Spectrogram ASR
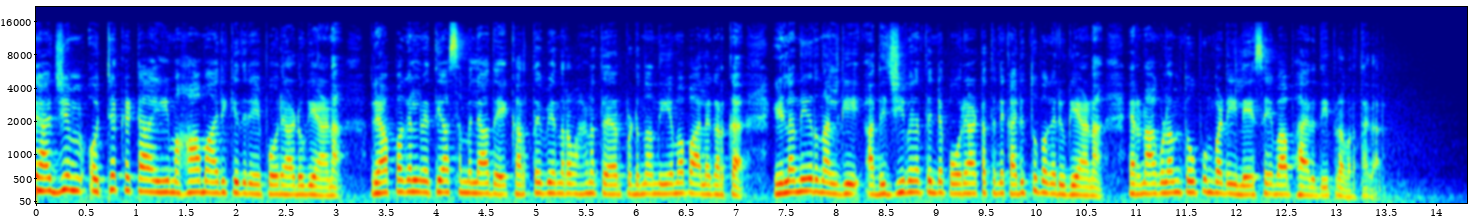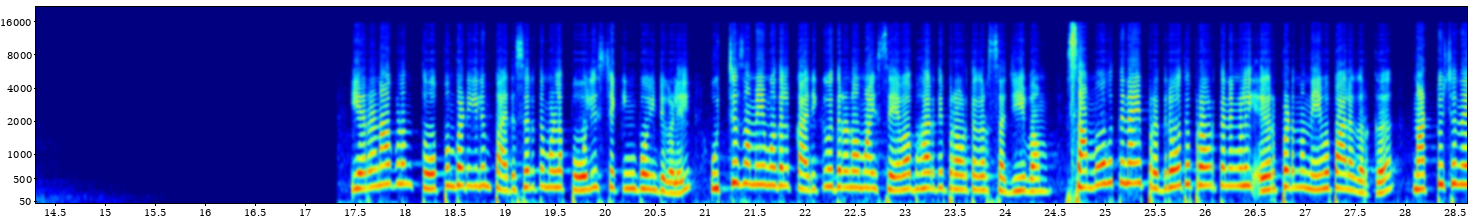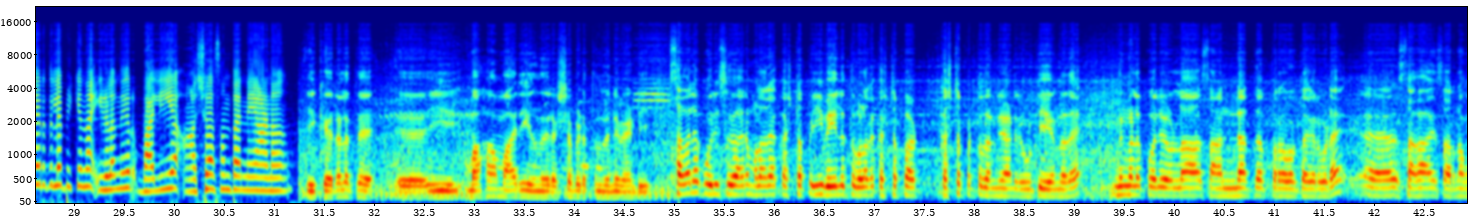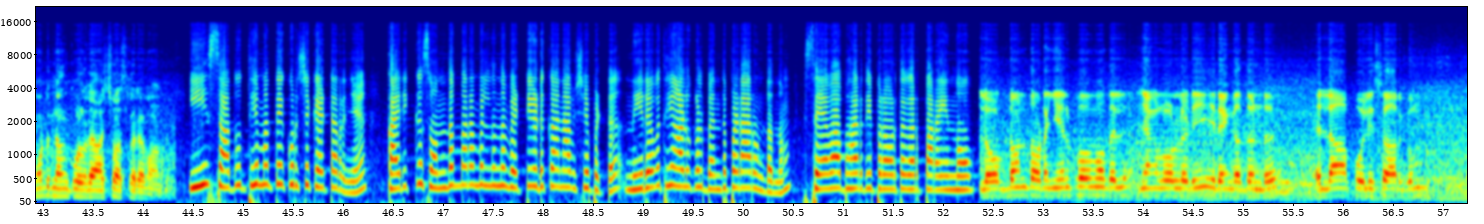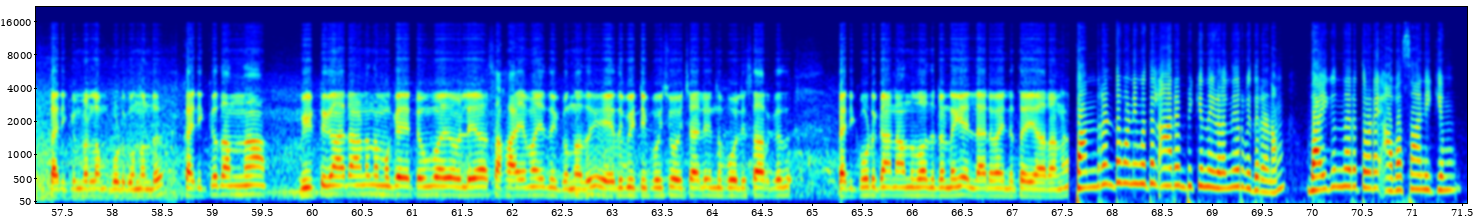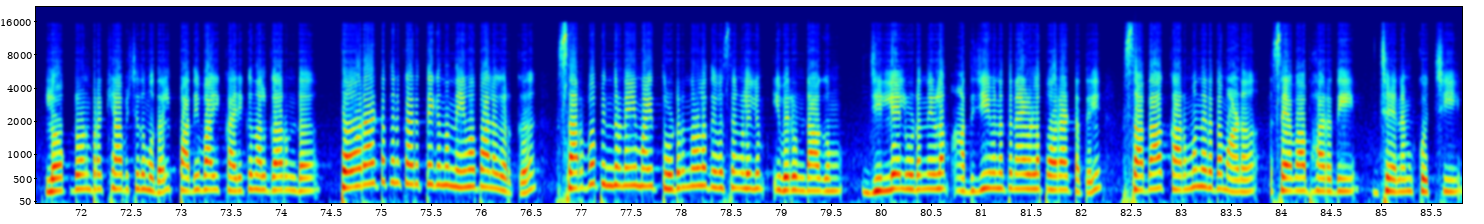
രാജ്യം ഒറ്റക്കെട്ടായി മഹാമാരിക്കെതിരെ പോരാടുകയാണ്. രാപ്പകൽ വ്യത്യാസമില്ലാതെ കർത്തവ്യ നിർവഹണത്തിൽ ഏർപ്പെടുന്ന നിയമപാലകർക്ക് ഇളനീർ നൽകി അതിജീവനത്തിന്റെ പോരാട്ടത്തിന് കരുത്തു പകരുകയാണ് എറണാകുളം തോപ്പുംപടിയിലെ സേവാഭാരതി പ്രവർത്തകർ. എറണാകുളം തോപ്പുംപടിയിലും പരിസരത്തുമുള്ള പോലീസ് ചെക്കിംഗ് പോയിന്റുകളിൽ ഉച്ചസമയം മുതൽ കരിക്ക് വിതരണവുമായി സേവാഭാരതി പ്രവർത്തകർ സജീവം. സമൂഹത്തിനായി പ്രതിരോധ പ്രവർത്തനങ്ങളിൽ ഏർപ്പെടുന്ന നിയമപാലകർക്ക് നട്ടുച്ച നേരത്ത് ലഭിക്കുന്ന ഇളനീർ വലിയ ആശ്വാസം തന്നെയാണ്. ഈ കേരളത്തെ ഈ മഹാമാരിയിൽ നിന്ന് രക്ഷപ്പെടുത്തുന്നതിന് വേണ്ടി സകല പോലീസുകാരും വളരെ കഷ്ടപ്പെട്ട് ഈ വെയിലത്ത് വളരെ കഷ്ടപ്പെ കഷ്ടപ്പെട്ട് തന്നെയാണ് ഡ്യൂട്ടി ചെയ്യുന്നത്. നിങ്ങളെ പോലെയുള്ള സന്നദ്ധ പ്രവർത്തകരുടെ സഹായ സഹകരണം കൊണ്ട് ഞങ്ങൾക്ക് വളരെ ആശ്വാസകരമാണ്. ഈ സതുദ്യമത്തെക്കുറിച്ച് കേട്ടറിഞ്ഞ് കരിക്ക് സ്വന്തം പറമ്പിൽ നിന്ന് വെട്ടിയെടുക്കാൻ ആവശ്യപ്പെട്ട് നിരവധി ആളുകൾ ബന്ധപ്പെടാറുണ്ടെന്നും സേവാഭാരതി പ്രവർത്തകർ പറയുന്നു. ലോക്ക്ഡൌൺ തുടങ്ങിയപ്പോൾ മുതൽ ഞങ്ങൾ ഓൾറെഡി രംഗത്തുണ്ട്. എല്ലാ പോലീസുകാർക്കും കരിക്കും വെള്ളം കൊടുക്കുന്നുണ്ട്. കരിക്ക് തന്ന വീട്ടുകാരാണ് നമുക്ക് ഏറ്റവും വലിയ സഹായമായി നിൽക്കുന്നത്. ഏത് വീട്ടിൽ പോയി ചോദിച്ചാലും ഇന്ന് പോലീസുകാർക്ക് കരിക്ക് കൊടുക്കാനാന്ന് പറഞ്ഞിട്ടുണ്ടെങ്കിൽ എല്ലാവരും അതിന് തയ്യാറാണ്. പന്ത്രണ്ട് മണി മുതൽ ആരംഭിക്കുന്ന ഇളനീർ വിതരണം വൈകുന്നേരത്തോടെ അവസാനിക്കും. ലോക്ക്ഡൌൺ പ്രഖ്യാപിച്ചത് മുതൽ പതിവായി കരിക്ക് നൽകാറുണ്ട്. പോരാട്ടത്തിന് കരുത്തേകുന്ന നിയമപാലകർക്ക് സർവ പിന്തുണയുമായി തുടർന്നുള്ള ദിവസങ്ങളിലും ഇവരുണ്ടാകും. ജില്ലയിലുടനീളം അതിജീവനത്തിനായുള്ള പോരാട്ടത്തിൽ സദാ കർമ്മനിരതമാണ് സേവാഭാരതി. ജനം കൊച്ചി.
